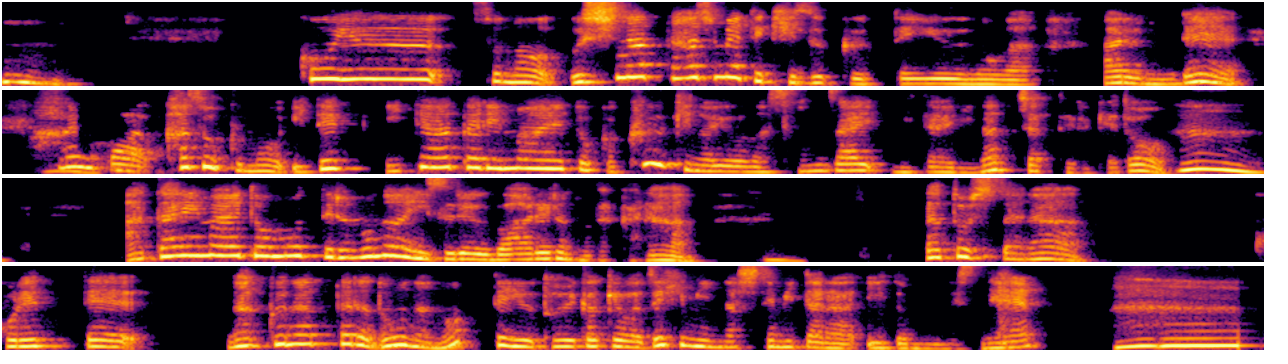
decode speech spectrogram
うん、こういう、その、失って初めて気づくっていうのがあるので、はい。なんか家族もいて、いて当たり前とか空気のような存在みたいになっちゃってるけど、うん。当たり前と思ってるものはいずれ奪われるのだから、うんだとしたら、これってなくなったらどうなのっていう問いかけはぜひみんなしてみたらいいと思うんですね。うん。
